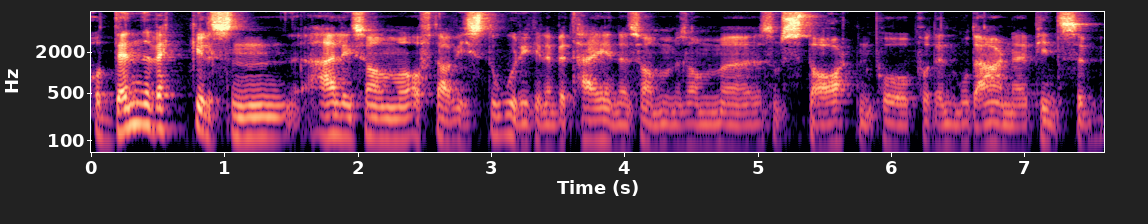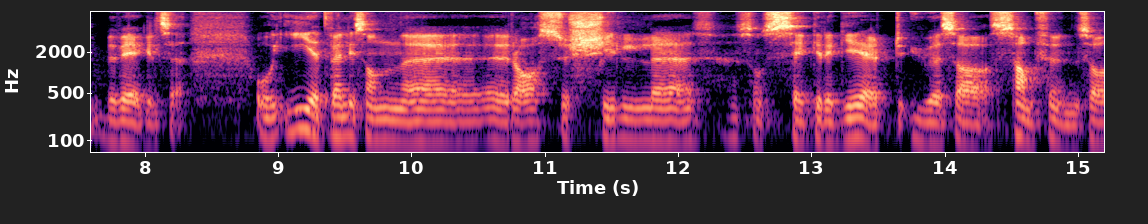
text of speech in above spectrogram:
og denne vekkelsen er liksom ofte av historikerne betegnet som, som, uh, som starten på, på, den moderne pinsebevegelse. Og i et veldig sånn uh, raseskille, sånn segregert USA-samfunn, så,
